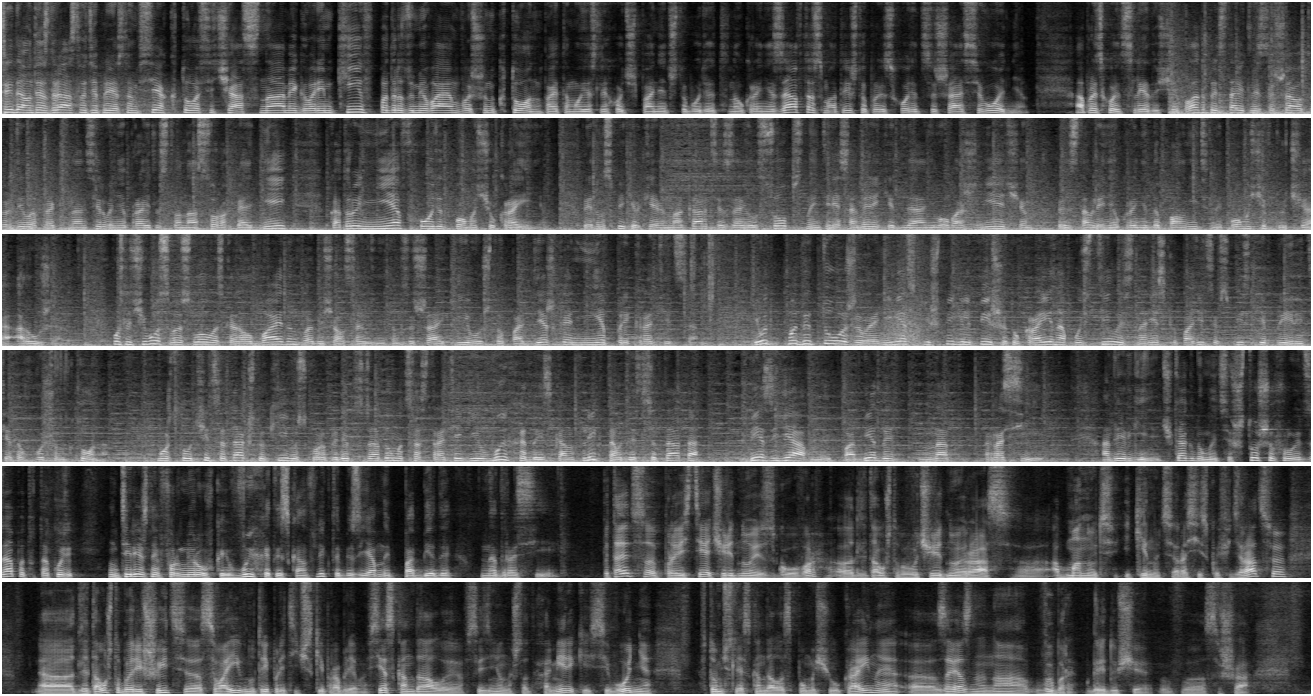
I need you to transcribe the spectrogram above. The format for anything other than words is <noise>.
Среда УНТ, здравствуйте, приветствуем всех, кто сейчас с нами. Говорим Киев, подразумеваем Вашингтон, поэтому если хочешь понять, что будет на Украине завтра, смотри, что происходит в США сегодня. А происходит следующее. Палата представителей США утвердила проект финансирования правительства на 45 дней, в который не входит помощь Украине. При этом спикер Кевин Маккарти заявил, собственный интерес Америки для него важнее, чем предоставление Украине дополнительной помощи, включая оружие. После чего свое слово сказал Байден, пообещал союзникам США и Киеву, что поддержка не прекратится. И вот подытоживая, немецкий Шпигель пишет, Украина опустилась на несколько позиций в списке приоритетов Вашингтона. Может случиться так, что Киеву скоро придется задуматься о стратегии выхода из конфликта, вот здесь цитата, без явной победы над Россией. Андрей Евгеньевич, как думаете, что шифрует Запад в такой интересной формировкой «выход из конфликта без явной победы над Россией? Пытаются провести очередной сговор э, для того, чтобы в очередной раз э, обмануть и кинуть Российскую Федерацию, э, для того, чтобы решить свои внутриполитические проблемы. Все скандалы в Соединенных Штатах Америки сегодня, в том числе скандалы с помощью Украины, завязаны на выборы, грядущие в США.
